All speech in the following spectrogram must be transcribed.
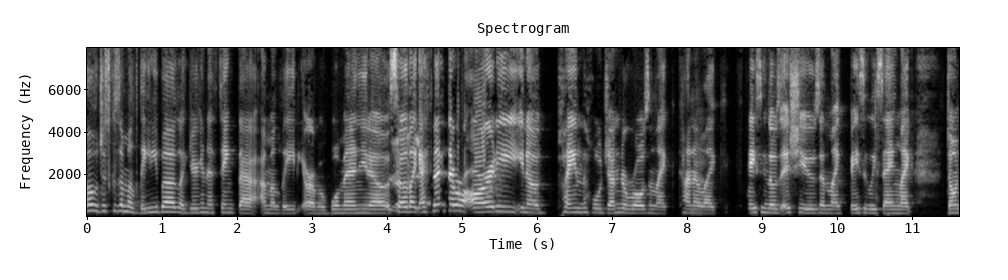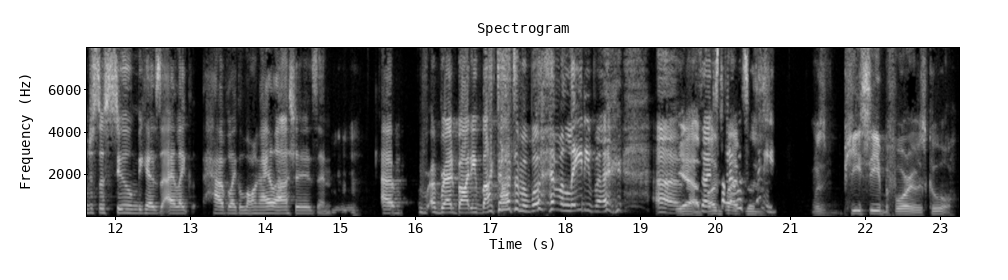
oh, just because I'm a ladybug, like you're gonna think that I'm a lady or I'm a woman, you know. so Yeah, like I think they were already, you know, playing the whole gender roles and like kind of Yeah. like facing those issues and like basically saying like, don't just assume because I like have like long eyelashes and Mhm. um, a red body and black dots. I'm a wo- I'm a ladybug. Um, Yeah, so Bugs Life was, was-. Was PC before it was cool.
